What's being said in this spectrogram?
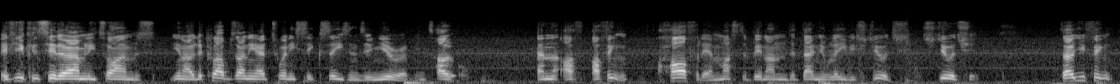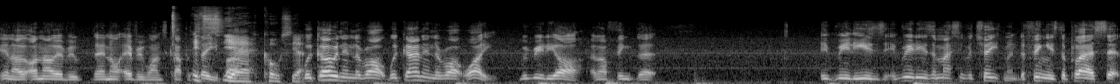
If you consider how many times, you know, the club's only had 26 seasons in Europe in total, and I, I think half of them must have been under Daniel Levy's stewards, stewardship. So you think, you know, I know every they're not everyone's cup of tea, It's, but yeah, of course, yeah. we're going in the right we're going in the right way. We really are, and I think that it really is it really is a massive achievement. The thing is, the players set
